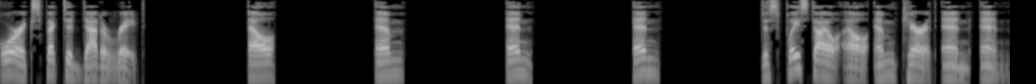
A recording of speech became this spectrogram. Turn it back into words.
or expected data rate l m n n display style L M caret n n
